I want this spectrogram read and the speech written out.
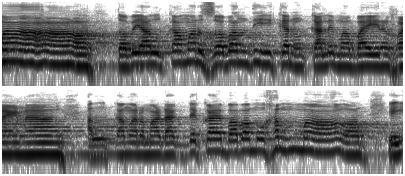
মা, তবে আলকামার জবান দিয়ে কেন কালেমা বাইর হয় না? আলকামার মা ডাক দে কয়, বাবা মুহাম্মদ, এই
